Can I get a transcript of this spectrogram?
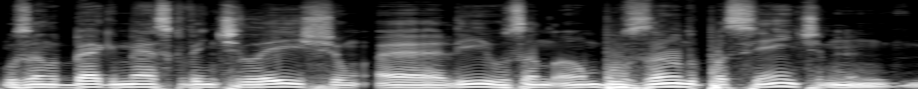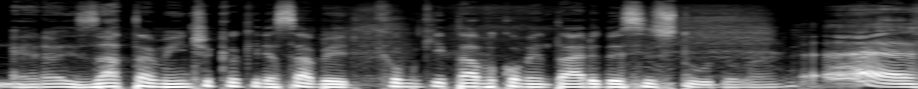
usando bag mask ventilation é, ali, usando, ambusando o paciente? Não... Era exatamente o que eu queria saber, como que estava o comentário desse estudo lá. Né? É,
